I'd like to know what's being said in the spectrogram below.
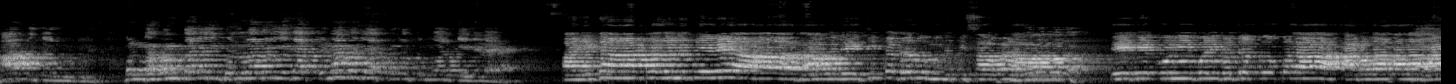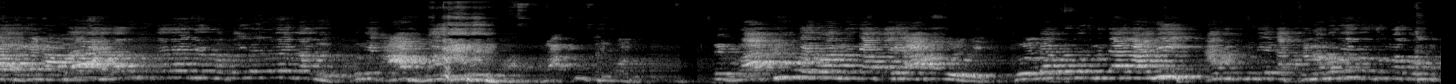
हात चालू केले पण भगवंताने बलवाने एका क्षणामध्ये असताना संवाद केलेला आहे? आणि का आठ जण ते वेळा धावले जित धरू म्हणती सावळा? ते जे कोणी बळीभद्र कोपला आडवा आला आठ जणा. आठ. ते राखीव पैलवान म्हणजे आता हे आठ सोडले. सोडल्याबरोबर म्हणजे आता आम्ही. आणि म्हणजे एका संवाद झाला.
